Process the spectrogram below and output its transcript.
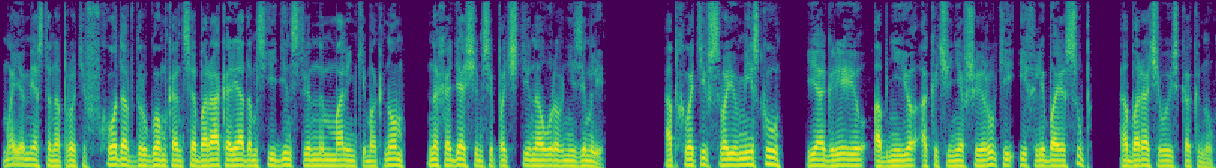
Мое место напротив входа, в другом конце барака, рядом с единственным маленьким окном, находящимся почти на уровне земли. Обхватив свою миску, я грею об нее окоченевшие руки и, хлебая суп, оборачиваюсь к окну.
